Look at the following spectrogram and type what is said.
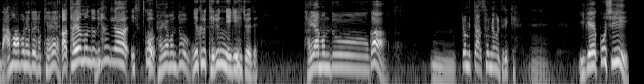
나무 화분에도 이렇게 아 다이아몬드도 향기가 있고 아, 다이아몬드 얘 그리고 대륜 얘기 해줘야 돼. 다이아몬드가 음, 좀 이따 설명을 드릴게. 예. 이게 꽃이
